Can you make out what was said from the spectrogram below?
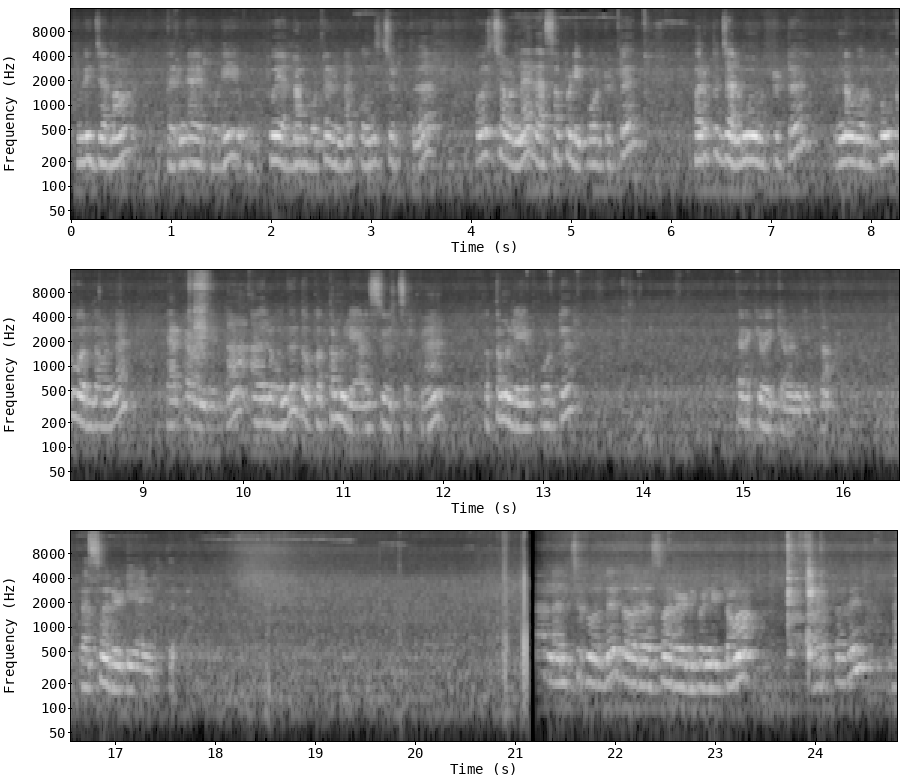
புளிஜலம் பெருங்காய பொடி உப்பு எல்லாம் போட்டு நல்லா கொதிச்சுடுத்து கொதித்த உடனே ரசப்பொடி போட்டுட்டு பருப்பு ஜலமும் விட்டுட்டு இன்னும் ஒரு பொங்கு வந்தவுடனே இறக்க வேண்டியது தான் அதில் வந்து இந்த கொத்தமல்லி அலசி வச்சுருக்கேன். கொத்தமல்லியை போட்டு இறக்கி வைக்க வேண்டியது தான் ரசம் ரெடி ஆகிடுது லஞ்சுக்கு வந்து இந்த ரசம் ரெடி பண்ணிட்டோம். அடுத்தது இந்த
